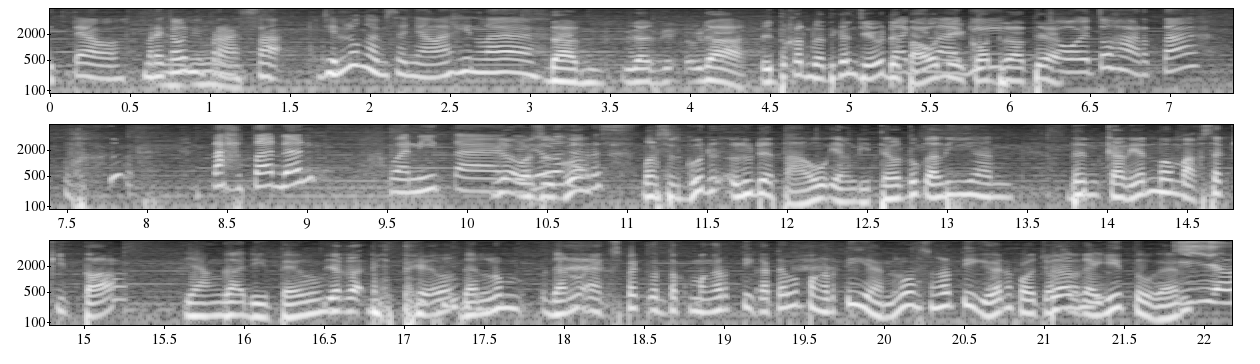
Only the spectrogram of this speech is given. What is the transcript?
detail, mereka lebih perasa. Jadi lo nggak bisa nyalahin lah. Dan, udah itu kan berarti kan cewek udah tahu nih Lagi-lagi kodratnya. Cowok itu harta, tahta dan wanita. Enggak Jadi maksud gua, harus maksud gua lu udah tahu yang detail tuh kalian dan kalian memaksa kita yang enggak detail yang gak detail. dan lu dan lu expect untuk mengerti katanya lu pengertian lu harus ngerti kan kalau cowok Dan- nggak kayak gitu kan Iya.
